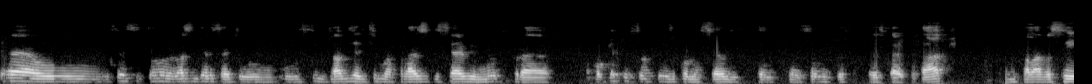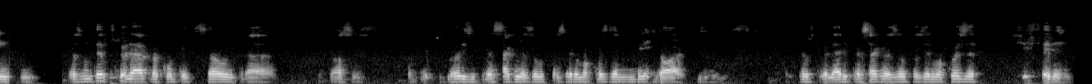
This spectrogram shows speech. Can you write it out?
É, o, você citou um negócio interessante. O, o Steve Jobs ele tinha uma frase que serve muito para qualquer pessoa que esteja começando, pensando em startup, ele falava assim, que nós não temos que olhar para a competição e para os nossos competidores e pensar que nós vamos fazer uma coisa melhor que eles. Temos que olhar e pensar que nós vamos fazer uma coisa diferente.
